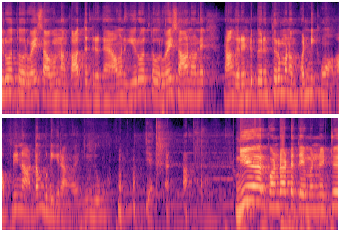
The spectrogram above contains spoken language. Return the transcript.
இருபத்தோரு வயசு ஆகும்னு நான் காத்துட்ருக்கேன். அவனுக்கு இருபத்தோரு வயசு ஆனோடனே நாங்கள் ரெண்டு பேரும் திருமணம் பண்ணிக்குவோம் அப்படின்னு அடம் பிடிக்கிறாங்க. ஐயோ. நியூ இயர் கொண்டாட்டத்தை முன்னிட்டு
